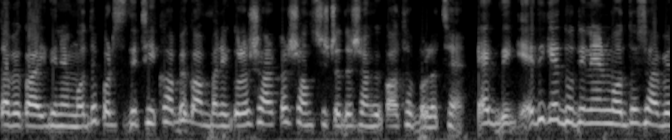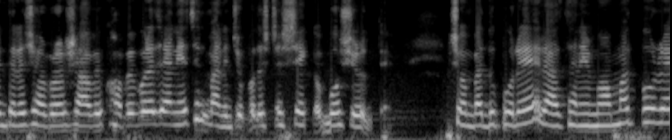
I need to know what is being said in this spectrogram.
তবে কয়েকদিনের মধ্যে পরিস্থিতি ঠিক হবে। কোম্পানিগুলো সরকার সংশ্লিষ্টদের সঙ্গে কথা বলেছে। একদিকে, এদিকে দুদিনের মধ্যে সয়াবিন তেলের সরবরাহ স্বাভাবিক হবে বলে জানিয়েছেন বাণিজ্য উপদেষ্টা শেখ বশিরউদ্দিন সোমবার দুপুরে রাজধানীর মোহাম্মদপুরে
